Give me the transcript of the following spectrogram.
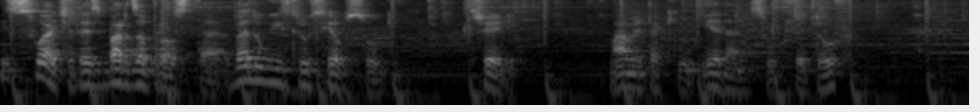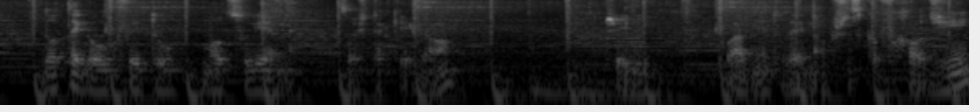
I słuchajcie, to jest bardzo proste, według instrukcji obsługi. Czyli mamy taki jeden z uchwytów. Do tego uchwytu mocujemy coś takiego. Czyli ładnie tutaj nam wszystko wchodzi.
